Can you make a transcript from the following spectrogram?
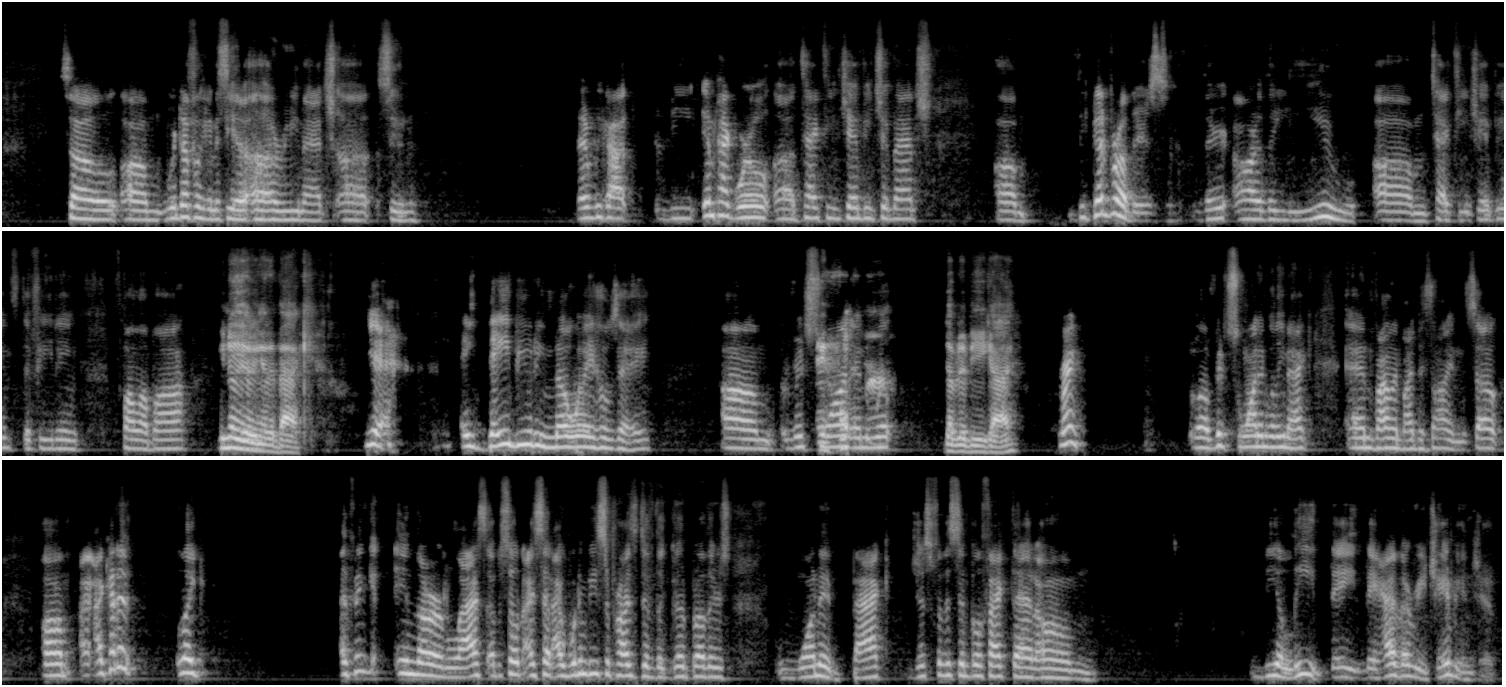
so um, we're definitely going to see a, a rematch uh, soon. Then we got the Impact World uh, Tag Team Championship match. Um, the Good Brothers, they are the new um, tag team champions, defeating Fallah Bahh. You know you're gonna get it back. Yeah, a debuting No Way Jose, um, Rich Swann and Will. WWE guy. Right. Well, Rich Swann and Willie Mack and Violent by Design. So, um, I, I kind of like. I think in our last episode, I said I wouldn't be surprised if the Good Brothers won it back, just for the simple fact that um, the elite they they have every championship.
